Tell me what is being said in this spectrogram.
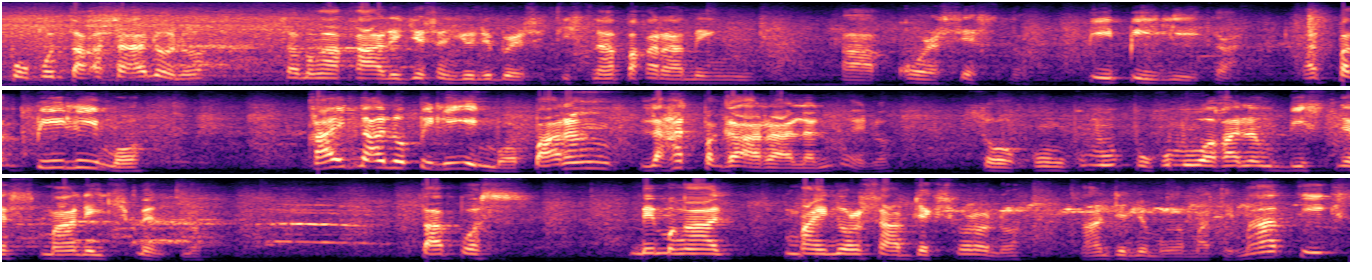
pupunta ka sa ano, no, sa mga colleges and universities, napakaraming ah, courses, no. Pipili ka. At pagpili mo, kahit na ano piliin mo, parang lahat pag-aaralan mo eh, no? So, kung kumu- kumuha ka ng business management, no? Tapos, may mga minor subjects ko, no? Nandiyan yung mga mathematics,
